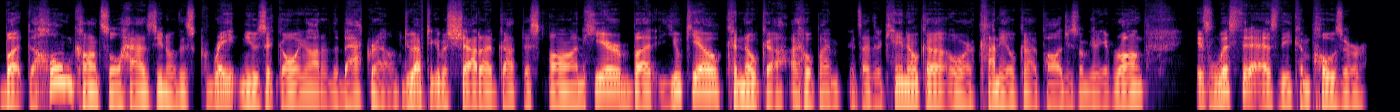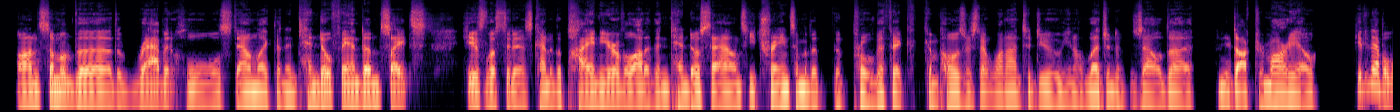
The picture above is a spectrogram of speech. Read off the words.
But the home console has, you know, this great music going on in the background. Do have to give a shout out. I've got this on here, but Yukio Kanoka, I hope I'm it's either Kanoka or Kanioka. Apologies if I'm getting it wrong, is listed as the composer on some of the the rabbit holes down like the Nintendo fandom sites. He is listed as kind of the pioneer of a lot of the Nintendo sounds. He trained some of the, the prolific composers that went on to do, you know, Legend of Zelda, Yeah. Dr. Mario. He didn't have a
